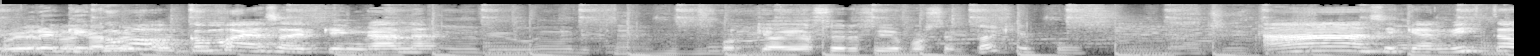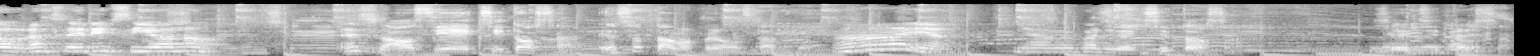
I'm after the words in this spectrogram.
Voy a Pero que cómo, ¿cómo voy a saber quién gana? Porque voy a hacer ese porcentaje, pues. Ah, si es que han visto la serie sí o no. Eso. No, si es exitosa. Eso estamos preguntando. Ah, ya. Ya me Si es parece. exitosa. Si es exitosa.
